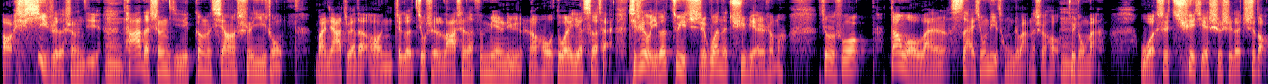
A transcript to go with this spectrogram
哦细致的升级。嗯它的升级更像是一种玩家觉得哦，你这个就是拉伸了分辨率，然后多了一些色彩。其实有一个最直观的区别是什么？就是说，当我玩《四海兄弟》重置版的时候，嗯最终版，我是确确实实的知道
